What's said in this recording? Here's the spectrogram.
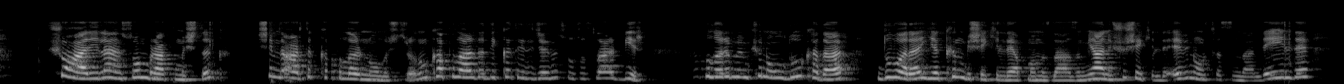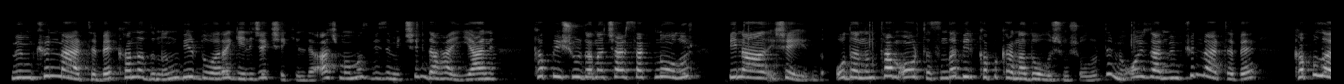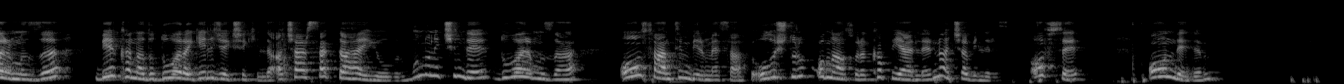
şu haliyle en son bırakmıştık. Şimdi artık kapılarını oluşturalım. Kapılarda dikkat edeceğimiz hususlar 1. Kapıları mümkün olduğu kadar duvara yakın bir şekilde yapmamız lazım. Yani şu şekilde evin ortasından değil de mümkün mertebe kanadının bir duvara gelecek şekilde açmamız bizim için daha iyi. Yani kapıyı şuradan açarsak ne olur? Bina şey odanın tam ortasında bir kapı kanadı oluşmuş olur değil mi? O yüzden mümkün mertebe kapılarımızı bir kanadı duvara gelecek şekilde açarsak daha iyi olur. Bunun için de duvarımıza 10 santim bir mesafe oluşturup ondan sonra kapı yerlerini açabiliriz. Offset 10 dedim.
